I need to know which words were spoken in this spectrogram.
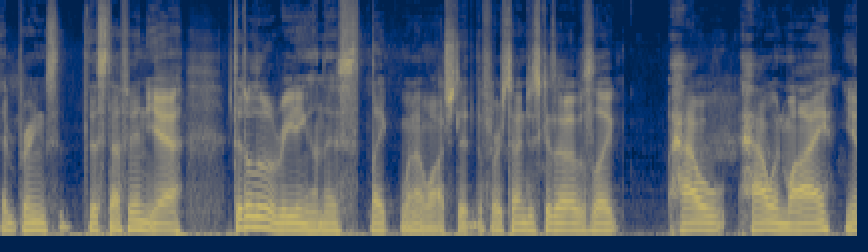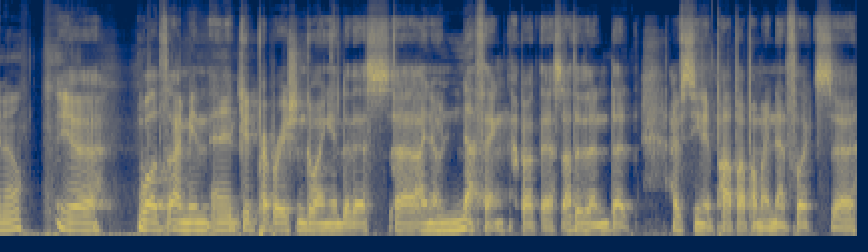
that brings the stuff in. Yeah, I did a little reading on this, like when I watched it the first time, just because I was like, how, how, and why, you know? yeah. Well, it's, I mean, And- good preparation going into this. Uh, I know nothing about this other than that I've seen it pop up on my Netflix, uh,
